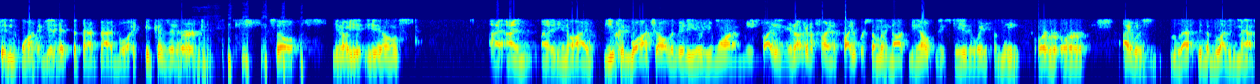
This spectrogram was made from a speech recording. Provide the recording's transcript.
didn't want to get hit with that bad boy because it hurt. Mm. so, you know, you, you know, I, I, I, you know, I, you could watch all the video you want of me fighting. You're not going to find a fight where somebody knocked me out and they skated away from me, or, or I was left in a bloody mess.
